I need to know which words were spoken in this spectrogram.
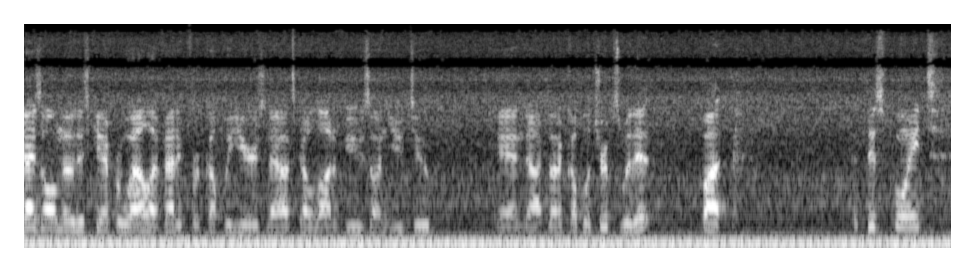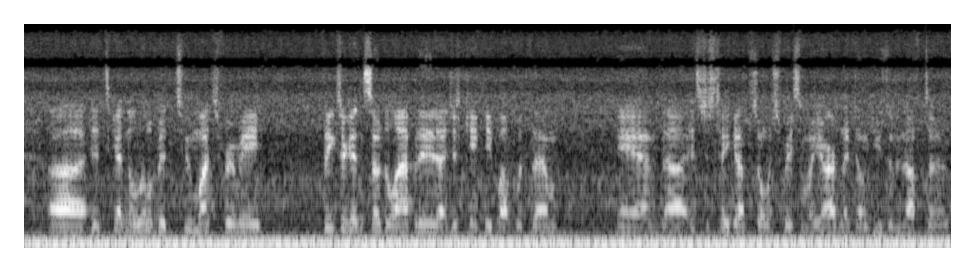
guys all know this camper well. I've had it for a couple of years now. It's got a lot of views on YouTube and uh, I've done a couple of trips with it. But at this point, uh, it's getting a little bit too much for me. Things are getting so dilapidated, I just can't keep up with them. And uh, it's just taking up so much space in my yard and I don't use it enough to,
